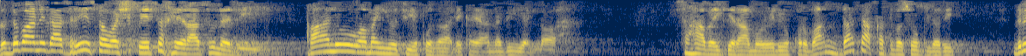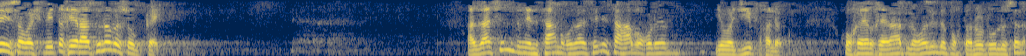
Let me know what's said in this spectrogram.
د دبانې دا درې سو شپې ته خیراتونه دي قالو ومن یطیق ذلک یا نبی الله صحابه کرام ویلو قربان دا طاقت وسوک لري درې سو شپې ته خیراتونه وسوک کوي ازاشن د انسان غوړا سره صحابه غوړې یو عجیب خلق خو خیر خیرات له د پښتنو ټولو سره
